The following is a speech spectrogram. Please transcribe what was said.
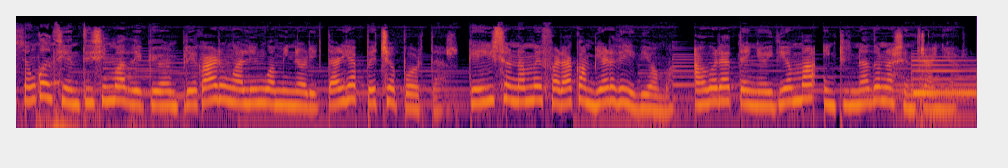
Son conscientísima de que o empregar unha lingua minoritaria pecho portas, que iso non me fará cambiar de idioma. Agora teño o idioma inclinado nas entrañas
